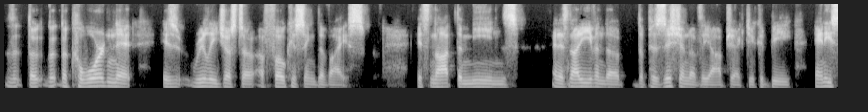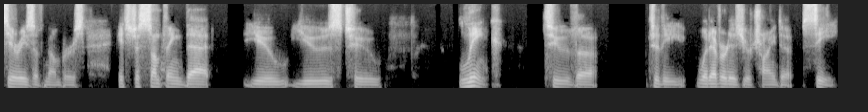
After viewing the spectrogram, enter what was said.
the, the, the coordinate is really just a, a focusing device. It's not the means and it's not even the the position of the object it could be any series of numbers it's just something that you use to link to the to the whatever it is you're trying to see.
